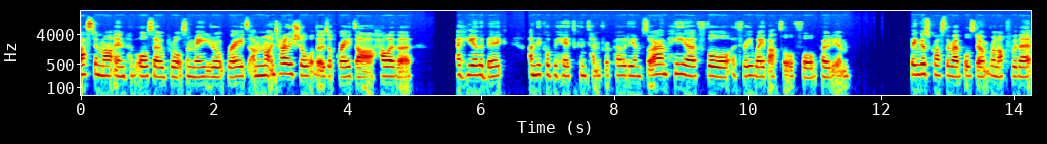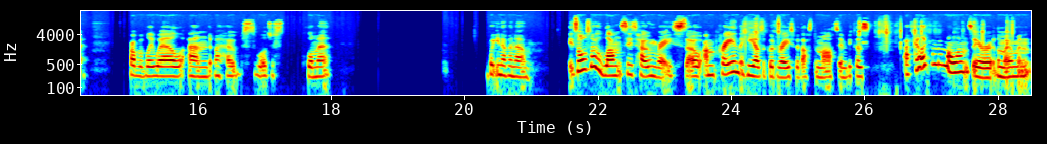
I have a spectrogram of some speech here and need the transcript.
Aston Martin have also brought some major upgrades. I'm not entirely sure what those upgrades are. However, I hear they're big and they could be here to contend for a podium. So I am here for a three way battle for the podium. Fingers crossed the Red Bulls don't run off with it. Probably will, and my hopes will just plummet. But you never know. It's also Lance's home race, so I'm praying that he has a good race with Aston Martin because I feel like I'm in my Lance era at the moment.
